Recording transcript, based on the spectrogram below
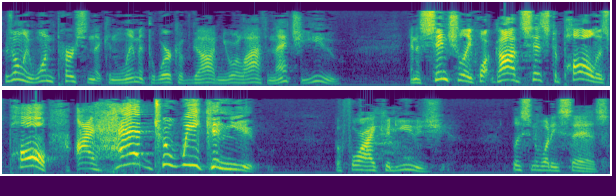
There's only one person that can limit the work of God in your life, and that's you. And essentially what God says to Paul is, Paul, I had to weaken you before I could use you. Listen to what he says.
